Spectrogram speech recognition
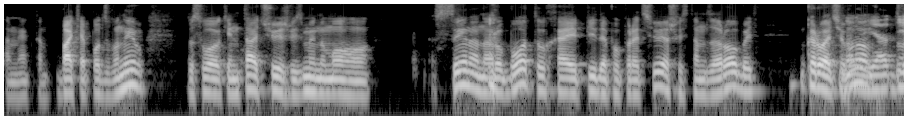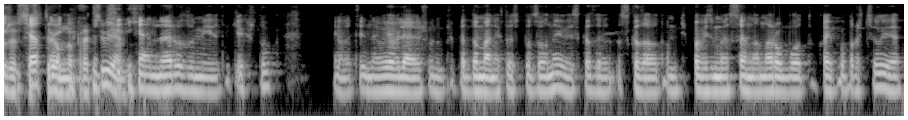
там як там батя подзвонив до свого кінта, чуєш, візьми на мого сина на роботу, хай піде попрацює, щось там заробить. Ну, коротше, ну, воно я, дуже я, все часто, стрьомно працює. Я не розумію таких штук. І от і не уявляю, що, наприклад, до мене хтось подзвонив і сказав, сказав там, типу, візьми сина на роботу, хай попрацює.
